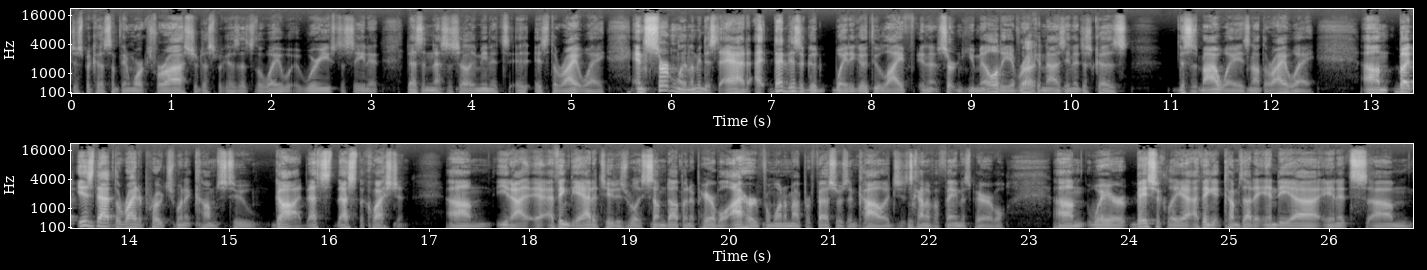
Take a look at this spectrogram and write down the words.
just because something works for us or just because it's the way we're used to seeing it doesn't necessarily mean it's it's the right way. And certainly, let me just add, I, that is a good way to go through life in a certain humility of Right. recognizing that just because this is my way is not the right way. Um, but is that the right approach when it comes to God? That's that's the question. Um, you know, I, I think the attitude is really summed up in a parable I heard from one of my professors in college. It's kind of a famous parable, um, where basically I think it comes out of India, and it's um,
